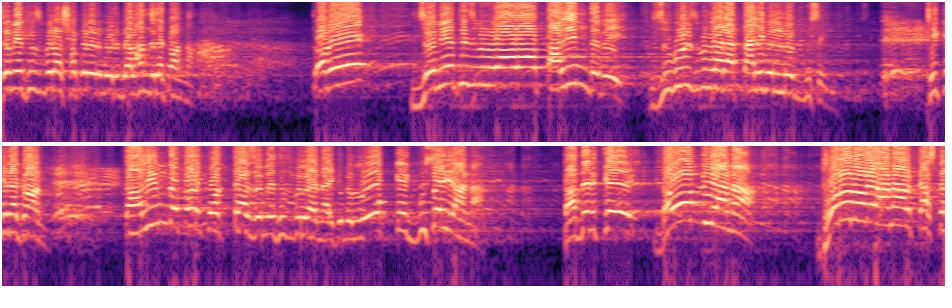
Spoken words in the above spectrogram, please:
জমিয়ত হুজবুল্লাহ সকলের মুরব্বী, আলহামদুলিল্লাহ তবে জমিয়ত হিজবুল্লাহরা তালিম দেবে তালিমের লোক ঠিক কিনা কন? তালিম দেওয়ার পরটা জমিয়ত নাই, কিন্তু লোককে গুছাই আনা, তাদেরকে দাওয়াত দিয়ে আনা, ধরে ধরে আনার কাজটা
